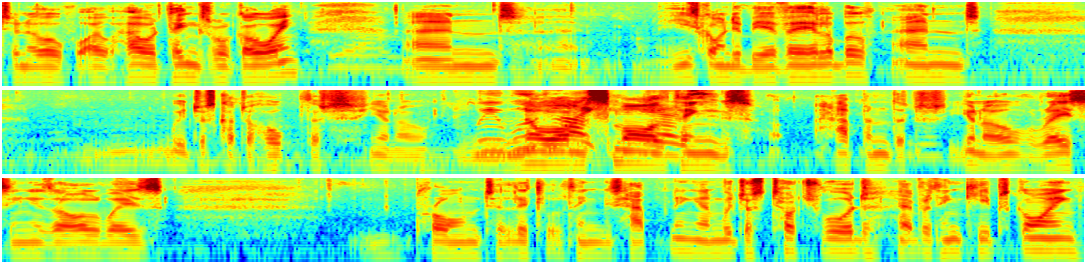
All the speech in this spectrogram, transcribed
to know how things were going, yeah. and uh, he's going to be available. And we just got to hope that you know no like, small yes. things happen. That you know racing is always prone to little things happening, and we just touch wood. Everything keeps going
